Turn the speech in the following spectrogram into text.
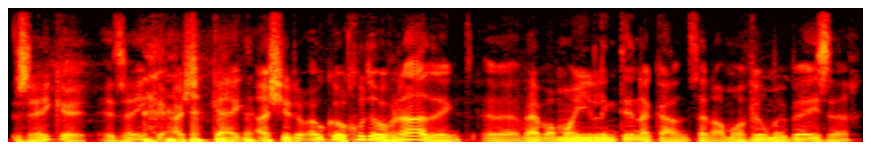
Zeker, zeker. Als je kijkt, als je er ook goed over nadenkt. eh, we hebben allemaal hier LinkedIn-account, zijn er allemaal veel mee bezig.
